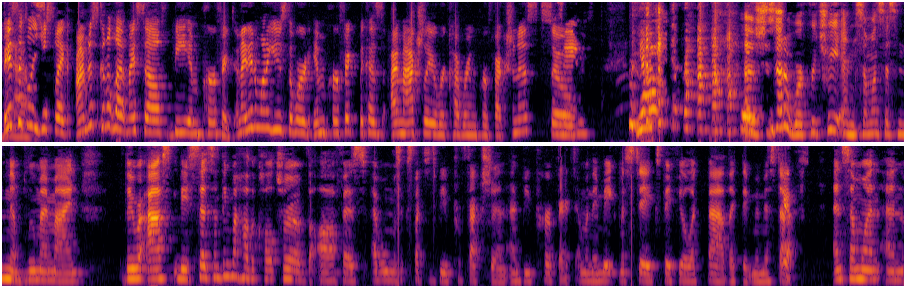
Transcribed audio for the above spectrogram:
basically Yes. just like i'm just going to let myself be imperfect and i didn't want to use the word imperfect because i'm actually a recovering perfectionist so Same. yeah I was just at a work retreat and someone said something that blew my mind. They were asked, they said something about how the culture of the office, everyone was expected to be perfection and be perfect. And when they make mistakes, they feel like bad, like they messed up. Yeah. And someone, and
